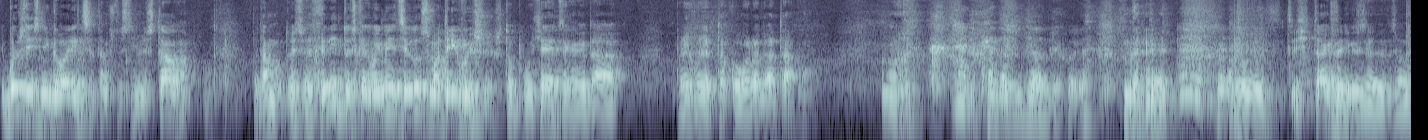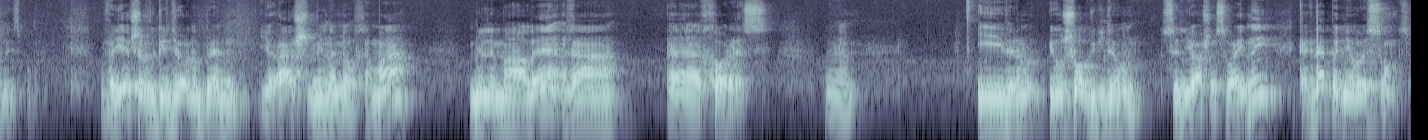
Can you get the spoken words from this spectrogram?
И больше здесь не говорится, там, что с ними стало. Потому, то есть Харид, то есть как бы имеется в виду, смотри выше, что получается, когда происходит такого рода атаку. Когда Гедеон приходит. Так же их взял, на испуг. Ваешев Гедеон бен Йоаш мина Мелхама милимале га э, Хорес. Э, и, верну, и ушел Гедеон, сын Юаша, с войны, когда поднялось солнце,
